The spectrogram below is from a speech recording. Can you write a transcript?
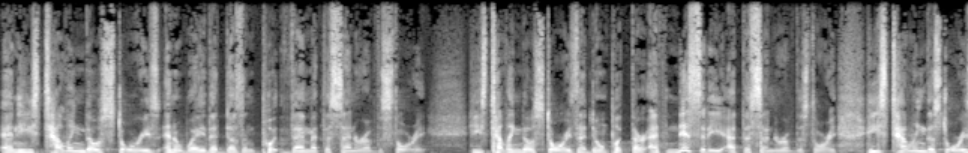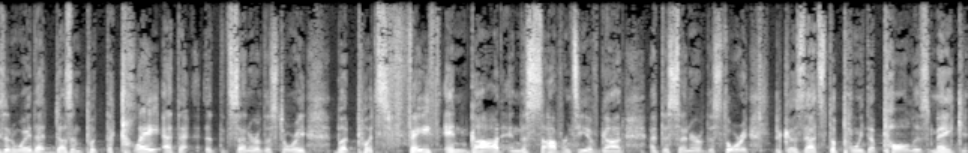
and he's telling those stories in a way that doesn't put them at the center of the story. He's telling those stories that don't put their ethnicity at the center of the story. He's telling the stories in a way that doesn't put the clay at the, at the center of the story, but puts faith in God and the sovereignty of God at the center of the story, because that's the point that Paul is making.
